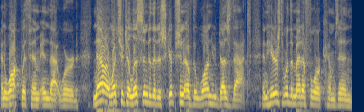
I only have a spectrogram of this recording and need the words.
and walk with him in that word. Now I want you to listen to the description of the one who does that. And here's where the metaphor comes in.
